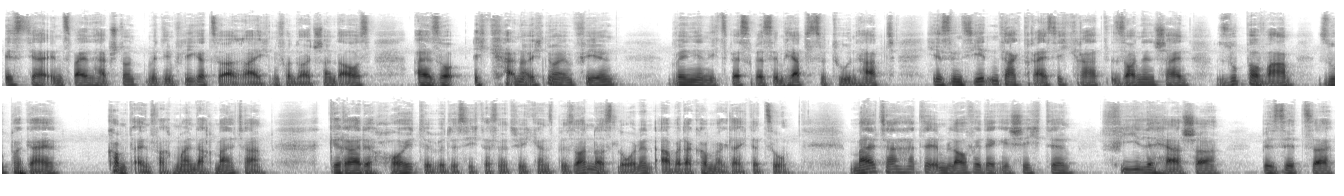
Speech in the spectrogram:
ist ja in zweieinhalb Stunden mit dem Flieger zu erreichen von Deutschland aus. Also ich kann euch nur empfehlen, wenn ihr nichts Besseres im Herbst zu tun habt. Hier sind es jeden Tag 30 Grad, Sonnenschein, super warm, super geil. Kommt einfach mal nach Malta. Gerade heute würde sich das natürlich ganz besonders lohnen, aber da kommen wir gleich dazu. Malta hatte im Laufe der Geschichte viele Herrscher, Besitzer,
